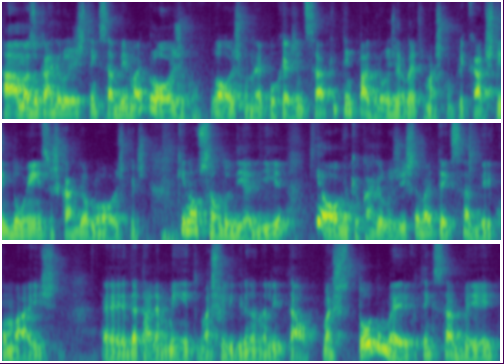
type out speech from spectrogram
Ah, mas o cardiologista tem que saber mais? Lógico, lógico, né? Porque a gente sabe que tem padrões de eletro mais complicados, tem doenças cardiológicas que não são do dia a dia, que é óbvio que o cardiologista vai ter que saber com mais é, detalhamento, mais filigrana ali e tal. Mas todo médico tem que saber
